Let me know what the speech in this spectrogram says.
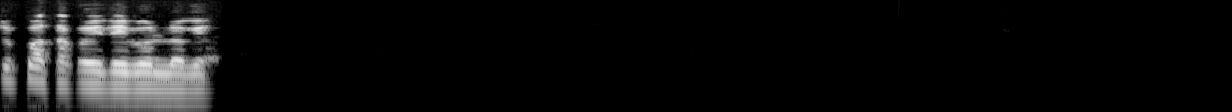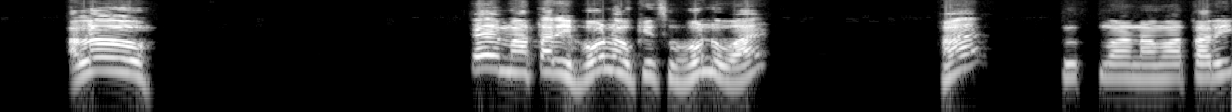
তুই কথা কই দিই বলল গে। হ্যালো? এই মাতারি হনো কিছু হনো ভাই। হ্যাঁ? তুতমার না মাতারি।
